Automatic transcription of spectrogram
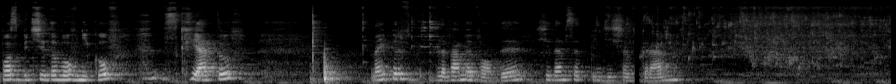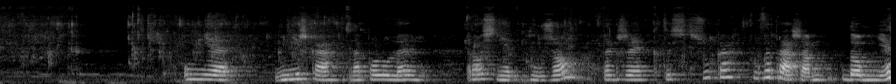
pozbyć się domowników z kwiatów. Najpierw wlewamy wody, 750 gram. U mnie mniszka na polu rośnie dużo, także jak ktoś szuka, to zapraszam do mnie.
